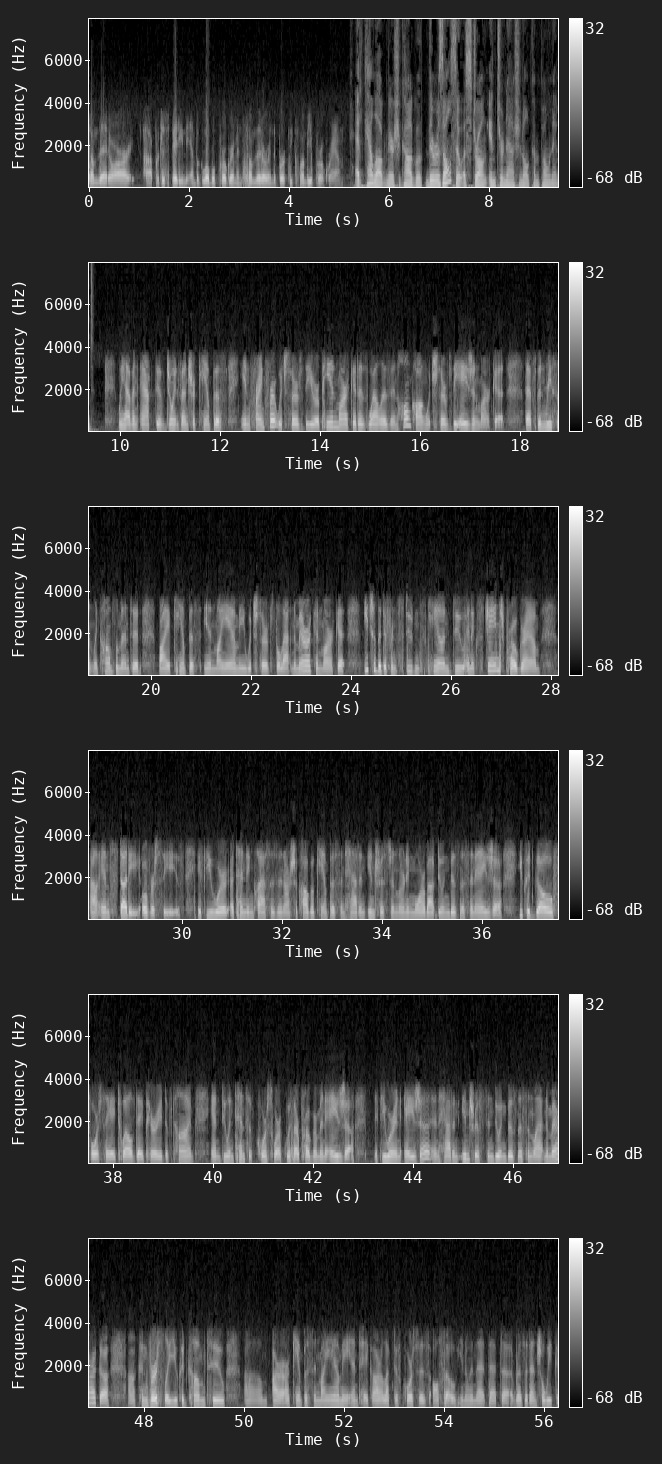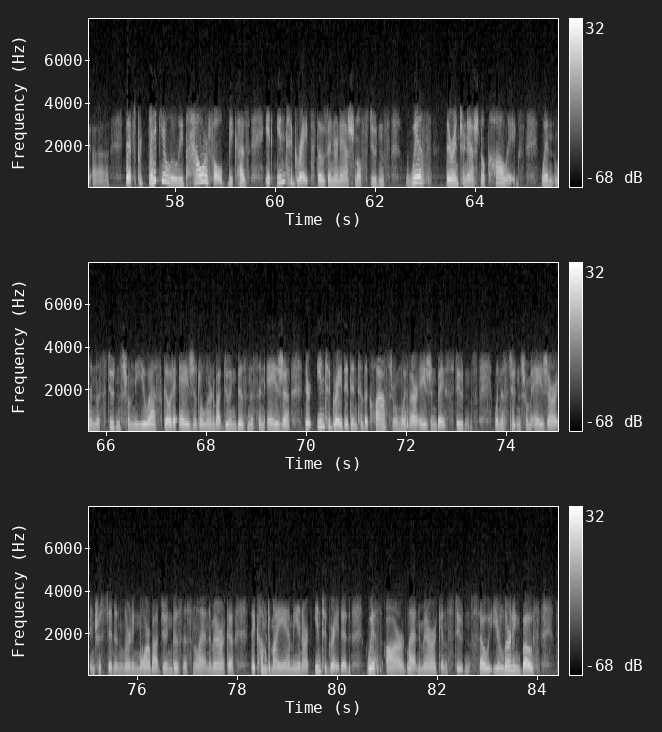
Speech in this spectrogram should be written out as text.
some that are uh, participating in the EMBA Global program, and some that are in the Berkeley Columbia program. At Kellogg near Chicago, there is also a strong international component. We have an active joint venture campus in Frankfurt, which serves the European market, as well as in Hong Kong, which serves the Asian market that's been recently complemented by a campus in Miami, which serves the Latin American market. Each of the different students can do an exchange program uh, and study overseas. If you were attending classes in our Chicago campus and had an interest in learning more about doing business in Asia, you could go for, say, a 12 day period of time and do intensive coursework with our program in Asia if you were in Asia and had an interest in doing business in Latin America, uh, conversely, you could come to um, our, our campus in Miami and take our elective courses also, you know, in that that uh, residential week. Uh, that's particularly powerful because it integrates those international students with their international colleagues when when the students from the US go to Asia to learn about doing business in Asia, they're integrated into the classroom with our Asian-based students. When the students from Asia are interested in learning more about doing business in Latin America, they come to Miami and are integrated with our Latin American students. So you're learning both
